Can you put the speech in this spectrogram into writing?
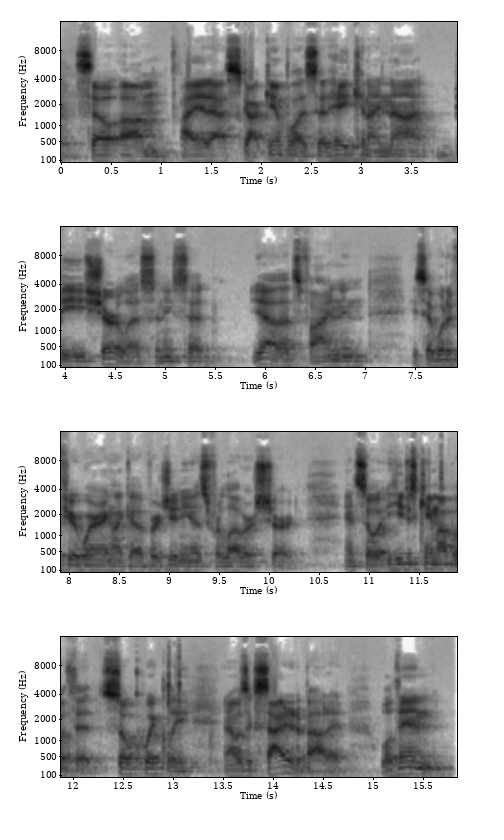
so um, I had asked Scott Gimple. I said, "Hey, can I not be shirtless?" And he said, "Yeah, that's fine." And he said, "What if you're wearing like a Virginia's for Lovers shirt?" And so he just came up with it so quickly, and I was excited about it. Well, then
